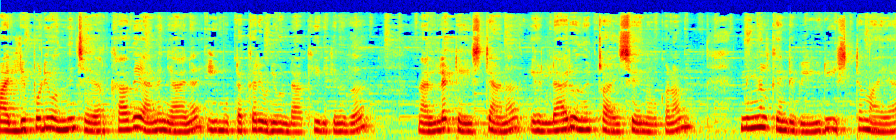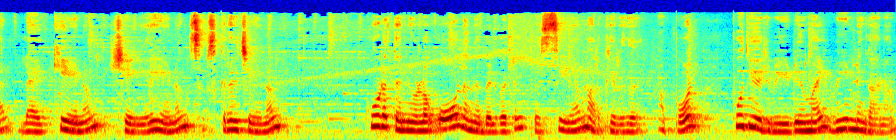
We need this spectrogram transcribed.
മല്ലിപ്പൊടി ഒന്നും ചേർക്കാതെയാണ് ഞാൻ ഈ മുട്ടക്കറി ഇവിടെ ഉണ്ടാക്കിയിരിക്കുന്നത്. നല്ല ടേസ്റ്റാണ് എല്ലാവരും ഒന്ന് ട്രൈ ചെയ്ത് നോക്കണം. നിങ്ങൾക്ക് എന്റെ വീഡിയോ ഇഷ്ടമായാൽ ലൈക്ക് ചെയ്യണം ഷെയർ ചെയ്യണം സബ്സ്ക്രൈബ് ചെയ്യണം. കൂടെ തന്നെയുള്ള ഓൾ എന്ന ബെൽ ബട്ടൺ പ്രസ് ചെയ്യാൻ മറക്കരുത്. അപ്പോൾ പുതിയൊരു വീഡിയോയുമായി വീണ്ടും കാണാം.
